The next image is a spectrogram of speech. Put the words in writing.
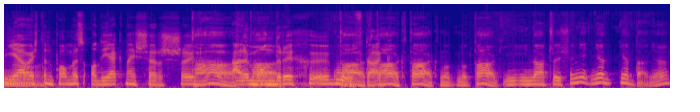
odbijałeś No. ten pomysł od jak najszerszych, Tak, ale tak. mądrych y, głów, tak? tak? Tak, tak, no, no tak. I, inaczej się nie, nie, nie da, nie?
